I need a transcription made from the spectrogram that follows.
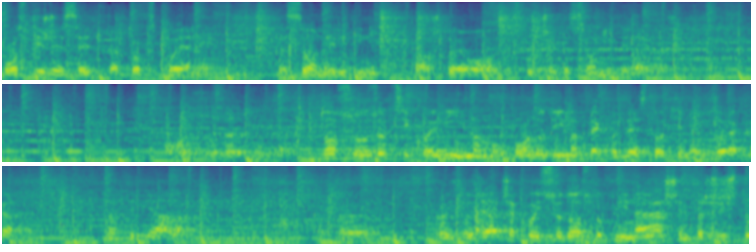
postiže se da tog spoja nema, da se on ne vidi nikad, kao što je ovo ovde slučaj da se on nigde ne vidi. To su uzorci koje mi imamo u ponudi, ima preko 200 uzoraka materijala, e, proizvođača koji su dostupni na našem tržištu,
